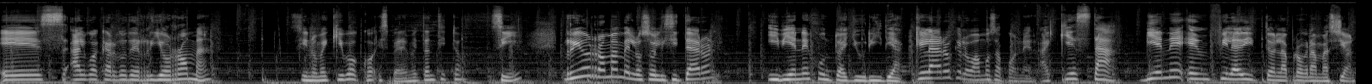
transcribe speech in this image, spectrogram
Es algo a cargo de Río Roma si no me equivoco, espérame tantito. Sí, Río Roma me lo solicitaron y viene junto a Yuridia. Claro que lo vamos a poner. Aquí está. Viene enfiladito en la programación.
